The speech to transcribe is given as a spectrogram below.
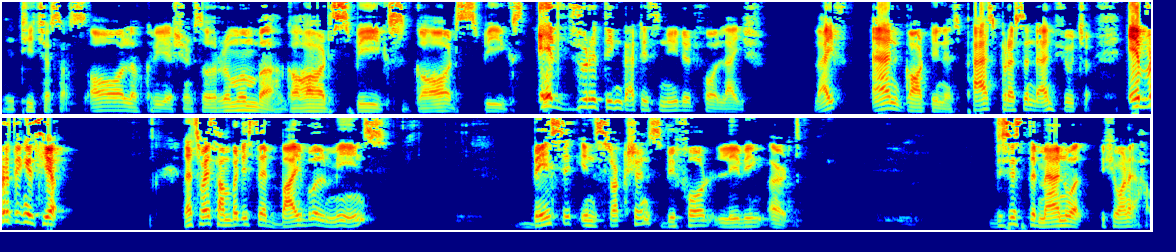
He teaches us all of creation. So remember, God speaks, God speaks everything that is needed for life. Life and godliness, past, present and future. Everything is here. That's why somebody said Bible means basic instructions before leaving earth. This is the manual. If you want to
